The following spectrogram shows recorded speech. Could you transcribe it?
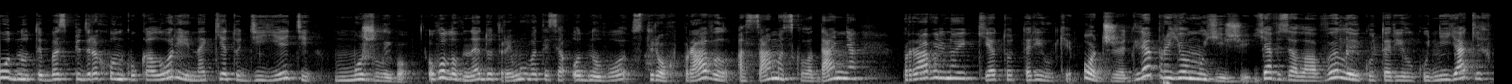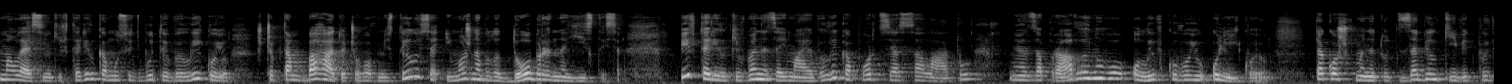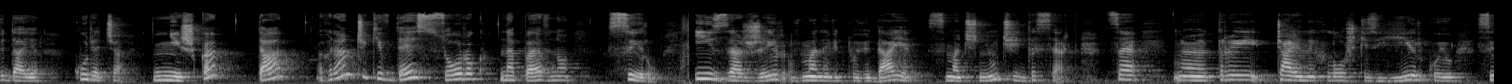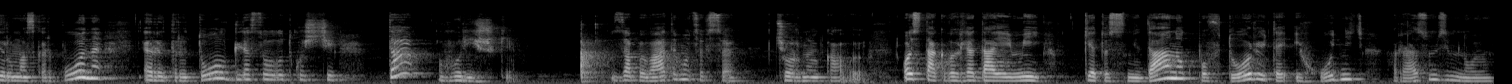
Схуднути без підрахунку калорій на кето-дієті можливо. Головне дотримуватися одного з трьох правил, а саме складання правильної кето-тарілки. Отже, для прийому їжі я взяла велику тарілку, ніяких малесеньких. Тарілка мусить бути великою, щоб там багато чого вмістилося і можна було добре наїстися. Пів тарілки в мене займає велика порція салату, е, заправленого оливковою олійкою. Також в мене тут за білки відповідає куряча ніжка та грамчиків десь 40, напевно, сиру. І за жир в мене відповідає смачнючий десерт. Це е, три чайних ложки з гіркою, сиру маскарпоне, еритритол для солодкощі та горішки. Запиватиму це все чорною кавою. Ось так виглядає мій кето-сніданок. Повторюйте і ходніть разом зі мною.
